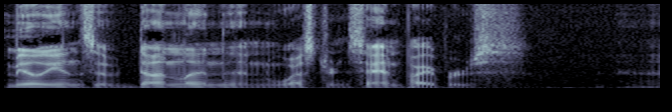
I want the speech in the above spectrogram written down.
millions of Dunlin and Western sandpipers, uh,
